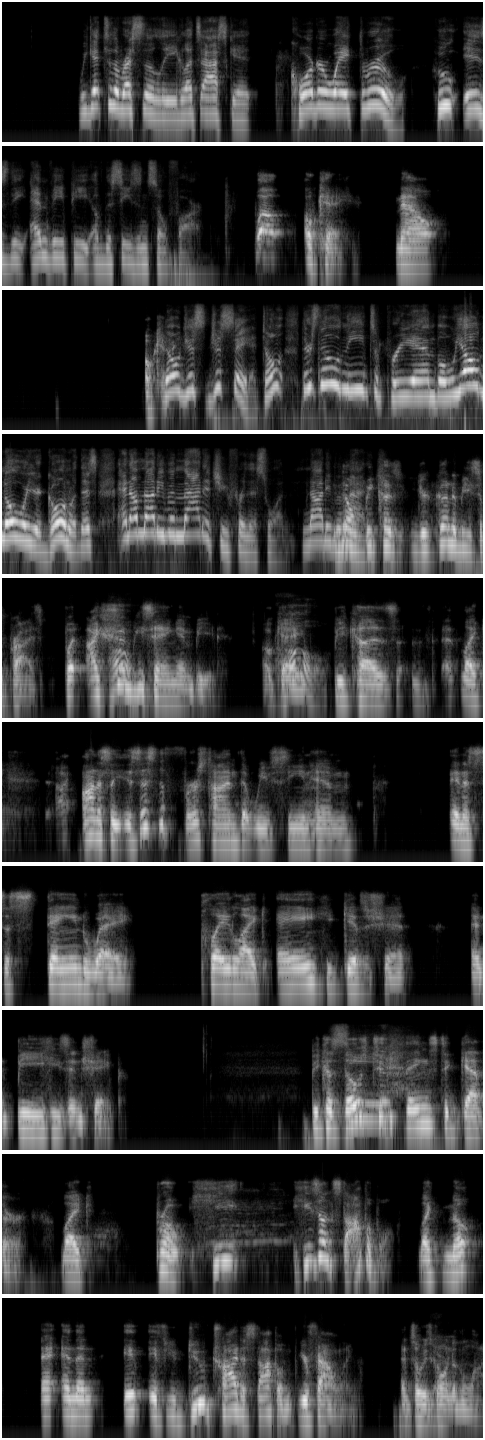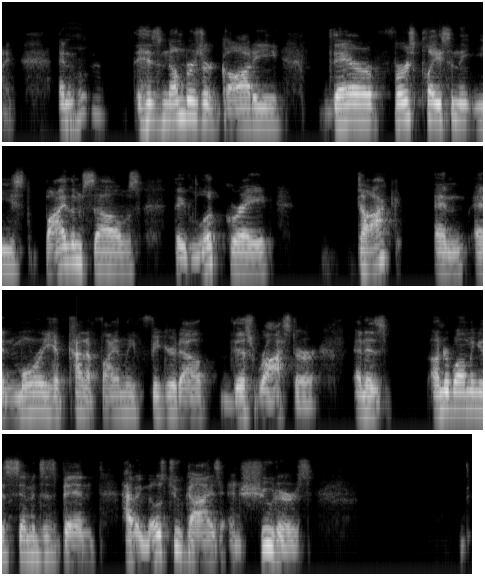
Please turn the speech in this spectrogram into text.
we get to the rest of the league. Let's ask it quarter way through. Who is the MVP of the season so far? Well, okay. Now Okay. No, just just say it. Don't there's no need to preamble. We all know where you're going with this, and I'm not even mad at you for this one. Not even No, because you. you're gonna be surprised. But I should oh. be saying Embiid. Okay. Oh. Because like I, honestly, is this the first time that we've seen him in a sustained way play like A, he gives a shit, and B, he's in shape? Because See, those two things together, like bro, he he's unstoppable. Like no, and, and then if, if you do try to stop him, you're fouling, and so he's yeah. going to the line, and mm-hmm. his numbers are gaudy. They're first place in the East by themselves. They look great. Doc and and Morey have kind of finally figured out this roster, and as underwhelming as Simmons has been, having those two guys and shooters,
